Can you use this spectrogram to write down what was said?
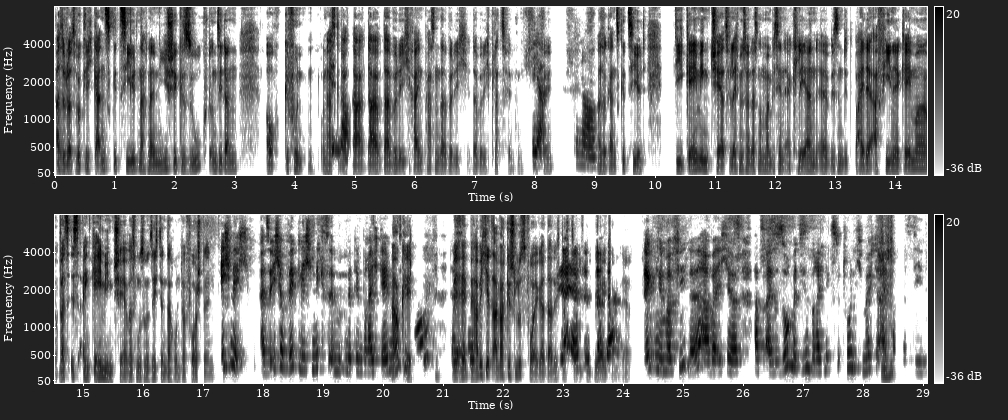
Also du hast wirklich ganz gezielt nach einer Nische gesucht und sie dann auch gefunden und hast genau. gedacht, da, da, da würde ich reinpassen, da würde ich, da würde ich Platz finden. Okay. Ja, genau. Also ganz gezielt die Gaming Chairs, vielleicht müssen wir das noch mal ein bisschen erklären. Äh, wir sind beide affine Gamer. Was ist ein Gaming Chair? Was muss man sich denn darunter vorstellen? Ich nicht. Also ich habe wirklich nichts mit dem Bereich Gaming ah, okay. zu tun. Habe ich jetzt einfach geschlussfolgert, dadurch, dass ja, du Idee gekommen ja. denken immer viele, aber ich äh, habe also so mit diesem Bereich nichts zu tun. Ich möchte mhm. einfach, mhm. dass die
